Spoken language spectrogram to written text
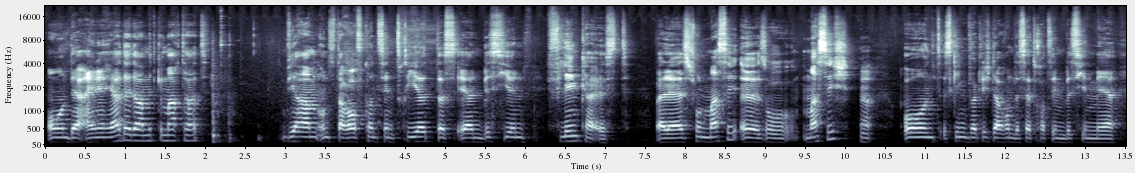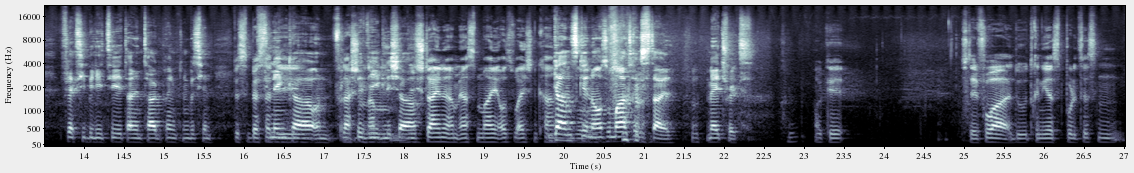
Und der eine Herr, der da mitgemacht hat, wir haben uns darauf konzentriert, dass er ein bisschen flinker ist, weil er ist schon massig, äh, so massig. Ja. Und es ging wirklich darum, dass er trotzdem ein bisschen mehr Flexibilität an den Tag bringt, ein bisschen, Bisschen besser flinker und Flaschen beweglicher. Am, die Steine am 1. Mai ausweichen kann. Ganz so. genau, so Matrix-Style. Matrix. Okay. Stell dir vor, du trainierst Polizisten,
